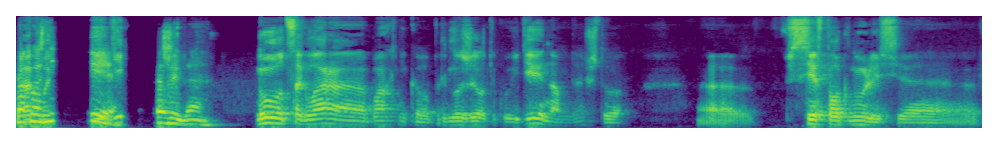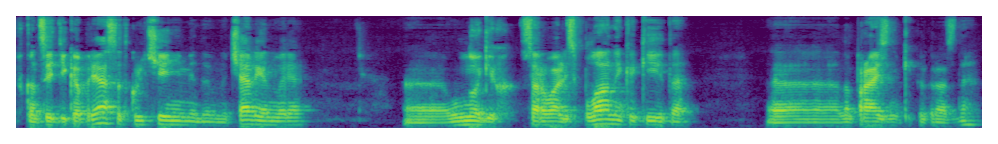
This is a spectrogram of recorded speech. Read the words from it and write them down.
как возникла идея? Скажи, да. Ну вот Саглара Бахникова предложила такую идею нам, да, что э, все столкнулись э, в конце декабря с отключениями, да, в начале января. Э, у многих сорвались планы какие-то э, на праздники как раз, да.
